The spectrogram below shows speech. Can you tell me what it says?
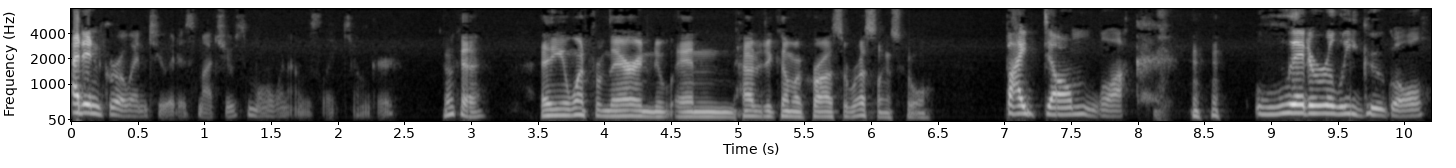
I didn't grow into it as much. It was more when I was like younger. Okay. And you went from there, and and how did you come across a wrestling school? By dumb luck. Literally Google.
